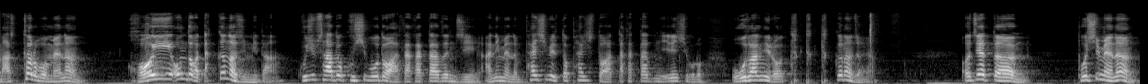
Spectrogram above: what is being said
마스터로 보면은 거의 온도가 딱 끊어집니다. 94도 95도 왔다 갔다 하든지 아니면 81도 80도 왔다 갔다 하든지 이런 식으로 5단위로 탁탁탁 끊어져요. 어쨌든 보시면은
